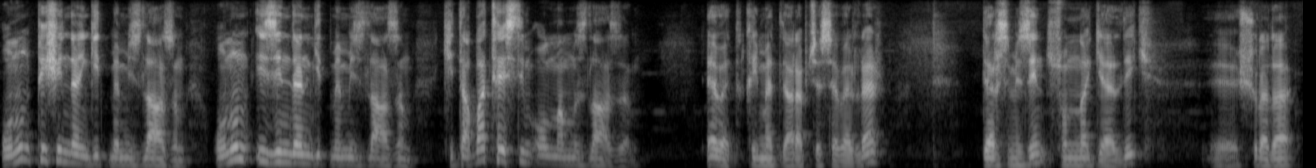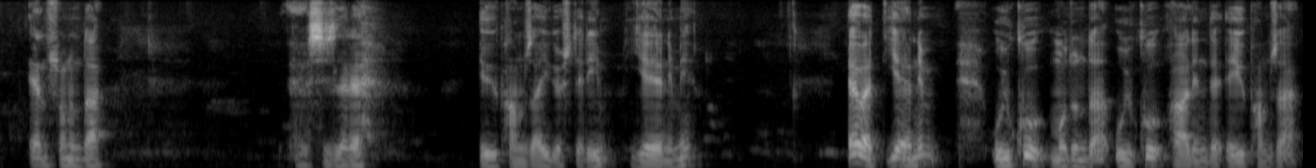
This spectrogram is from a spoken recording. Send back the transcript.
Onun peşinden gitmemiz lazım. Onun izinden gitmemiz lazım. Kitaba teslim olmamız lazım. Evet kıymetli Arapça severler dersimizin sonuna geldik. Ee, şurada en sonunda sizlere Eyüp Hamza'yı göstereyim. Yeğenimi. Evet yeğenim uyku modunda, uyku halinde Eyüp Hamza.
